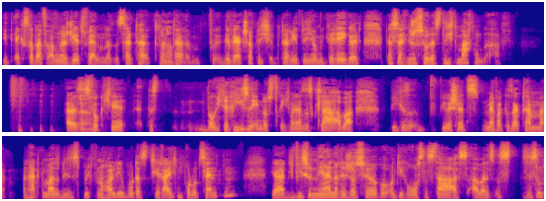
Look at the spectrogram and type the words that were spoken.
die extra dafür mhm. engagiert werden. Und das ist halt genau. gewerkschaftlich und tariflich irgendwie geregelt, dass der Regisseur das nicht machen darf. Also es ja. ist wirklich eine, das, wirklich eine Riesenindustrie. Ich meine, das ist klar, aber wie, wie wir schon jetzt mehrfach gesagt haben, man, man, hat immer so dieses Bild von Hollywood, das ist die reichen Produzenten, ja, die visionären Regisseure und die großen Stars. Aber das ist, das ist ein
